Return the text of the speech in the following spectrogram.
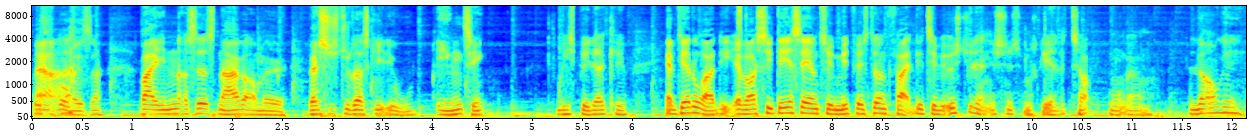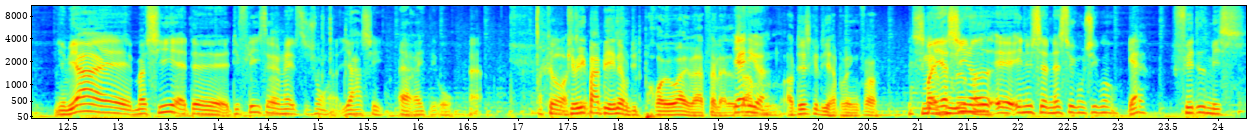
fængselsborgmester, var inde og sidde og snakke om, øh, hvad synes du, der er sket i ugen? Ingenting. Vi spiller et klip. Jamen, det har du ret i. Jeg vil også sige, det jeg sagde om TV MidtVest, det var en fejl. Det er TV Østjylland, jeg synes måske er lidt tomt nogle gange. Nå, okay. Jamen, jeg øh, må sige, at øh, de fleste regionalstationer, jeg har set, er rigtig gode. Og det var Kan vi ikke bare blive enige om, de prøver i hvert fald alle Ja, de sammen? Og det skal de have point for. det Må skal jeg sige 100 noget, øh, inden vi sætter næste stykke musik på? Ja. Fedtet mis.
